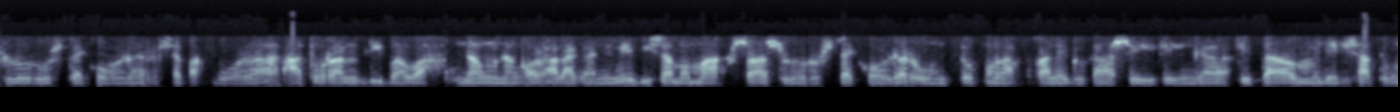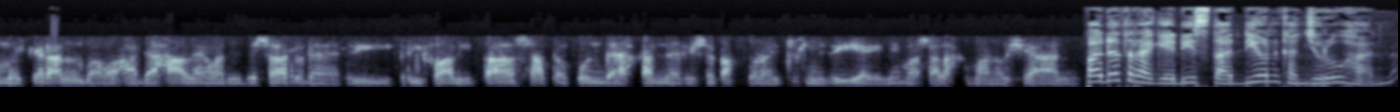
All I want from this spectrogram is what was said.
seluruh stakeholder sepak bola. Aturan di bawah undang-undang olahraga ini bisa memaksa seluruh stakeholder untuk melakukan edukasi sehingga kita menjadi satu pemikiran bahwa ada hal yang lebih besar dari rivalitas ataupun bahkan dari sepak bola itu sendiri ya ini masalah kemanusiaan. Pada tragedi Stadion Kanjuruhan,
